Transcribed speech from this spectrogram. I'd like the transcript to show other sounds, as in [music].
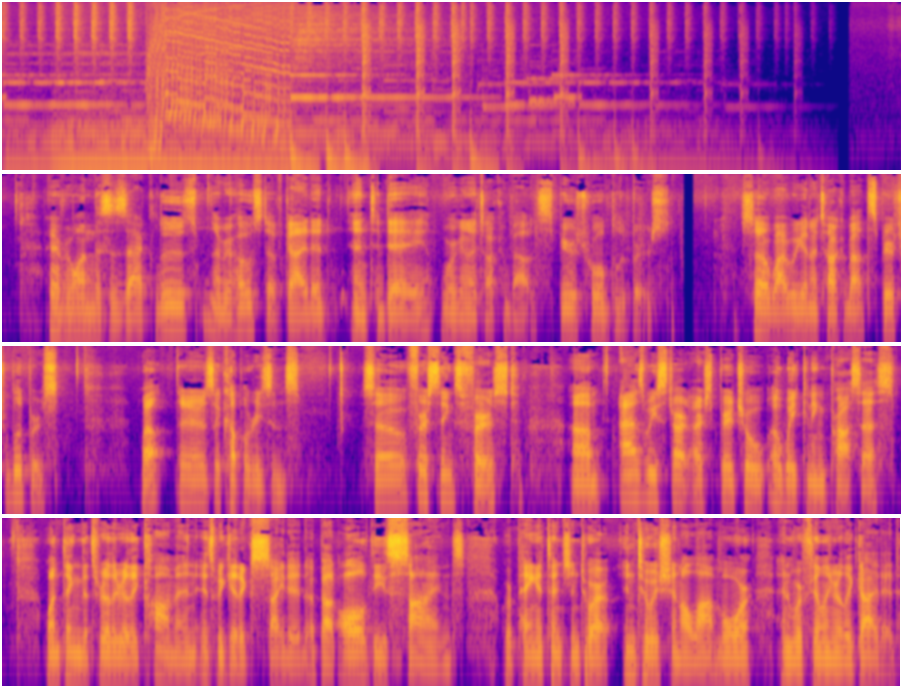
Hey everyone, this is Zach Luz. I'm your host of Guided, and today we're going to talk about spiritual bloopers. So, why are we going to talk about spiritual bloopers? Well, there's a couple reasons. So, first things first, um, as we start our spiritual awakening process, one thing that's really, really common is we get excited about all these signs. We're paying attention to our intuition a lot more, and we're feeling really guided.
